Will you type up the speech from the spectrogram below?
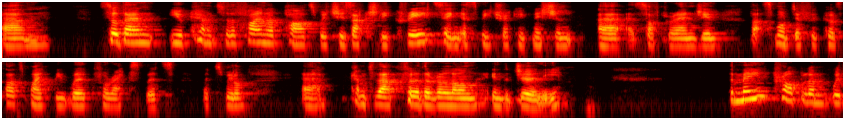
Um, so then you come to the final part, which is actually creating a speech recognition uh, software engine. That's more difficult. That might be work for experts, but we'll uh, come to that further along in the journey. The main problem with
